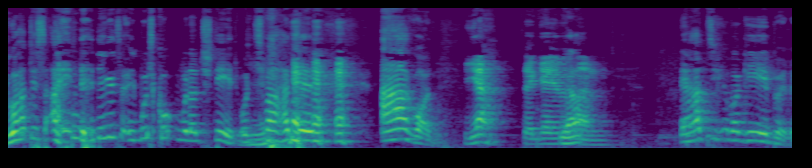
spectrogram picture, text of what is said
du hattest ein Ding, ist- ich muss gucken, wo das steht. Und zwar hatte Aaron, Ja, der gelbe. Mann. er hat sich übergeben.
